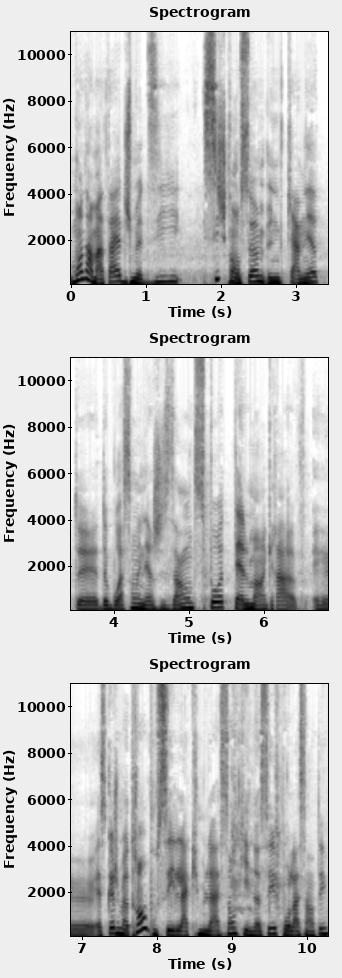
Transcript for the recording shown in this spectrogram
moi, dans ma tête, je me dis, si je consomme une canette euh, de boisson énergisante, c'est pas tellement grave. Euh, Est-ce que je me trompe ou c'est l'accumulation qui est nocive pour la santé?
